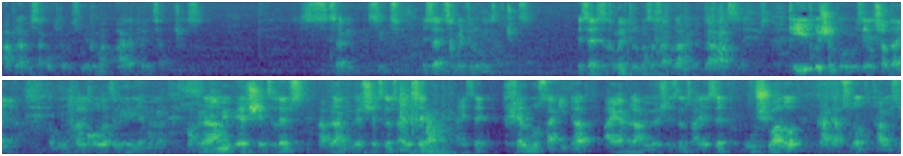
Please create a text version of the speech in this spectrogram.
აბრაამის საკურთხევლის მიღმა არაფერიც არ ჩანს. ეს არის სივრცე. ეს არის ღმერთი, რომელიც არ ჩანს. ეს არის ღმერთი, რომელსაც აბრაამი ვერ დაამასიათებს. კი იტყვის შემდგომ რომ ელშადაია, რომ უფალი ყოლა ძლიერია, მაგრამ აბრაამი ვერ შეძლებს, აბრაამი ვერ შეძლებს აი ესე აი ესე ხელმოსაკიდად, აი აბრაამი ვერ შეძლებს აი ესე უშუალოდ გადაცნოთ თავისი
